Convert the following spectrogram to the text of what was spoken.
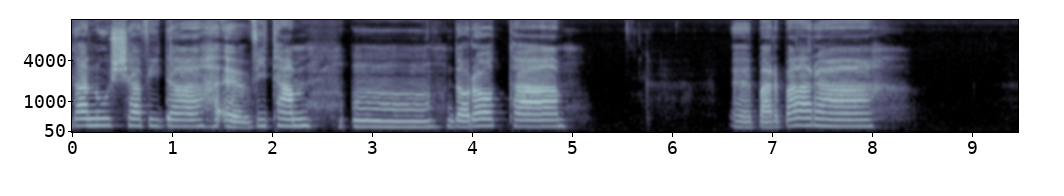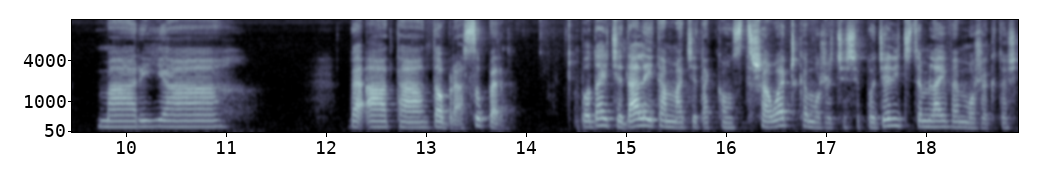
Danusia, wida, e, witam. Mm, Dorota, e, Barbara, Maria, Beata. Dobra, super. Podajcie dalej, tam macie taką strzałeczkę, możecie się podzielić tym live'em, może ktoś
